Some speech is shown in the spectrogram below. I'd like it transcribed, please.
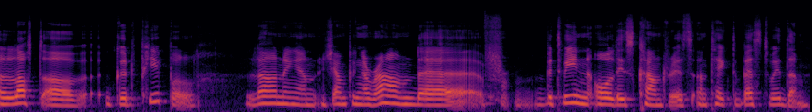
a lot of good people learning and jumping around uh, between all these countries and take the best with them.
